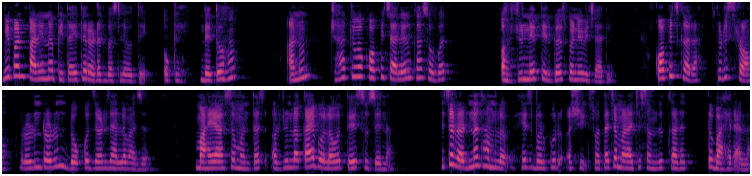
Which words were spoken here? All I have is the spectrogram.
मी पण पाणी न पिता इथे रडत बसले होते. ओके देतो हं? आणून चहा किंवा कॉफी चालेल का सोबत? अर्जुनने तिरकसपणे विचारले. कॉफीच करा थोडी स्ट्रॉंग रडून रडून डोकं जड झालं माझं. माया असं म्हणताच अर्जुनला काय बोलावं तेच सुचेना. तिचं रडणं थांबलं हेच भरपूर अशी स्वतःच्या मनाची समजूत काढत तो बाहेर आला.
